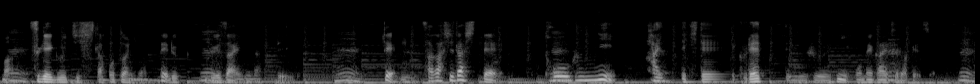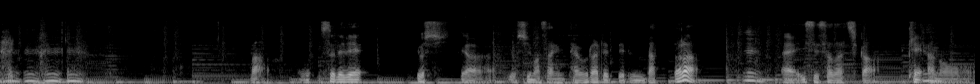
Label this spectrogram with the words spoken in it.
まあうん、告げ口したことによって流、罪になっている。うん。でうん、探し出して、東軍に入ってきてくれっていう風にお願いするわけですよ。うん。うん。はいうん。うん。まあ、それで、よし、いや、義政に頼られてるんだったら、うん。うんえー伊勢貞親け、うん。あの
